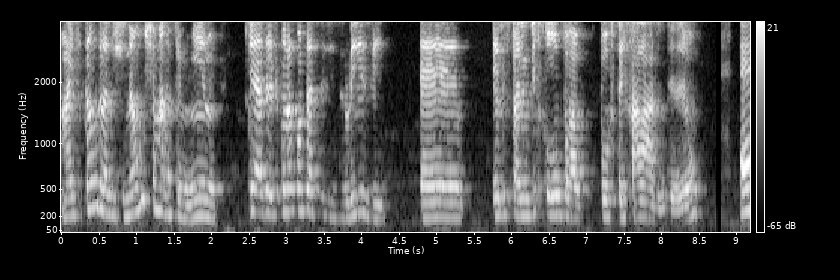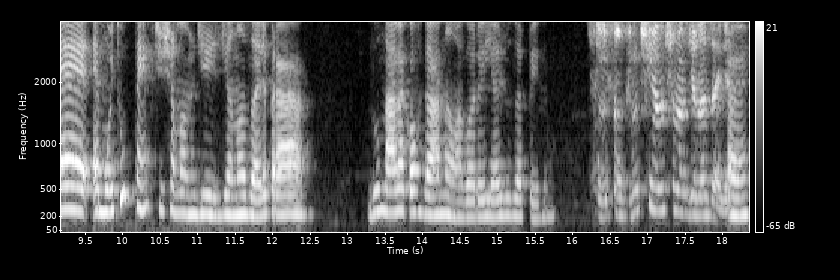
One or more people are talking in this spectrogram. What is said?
mas tão grande de não me chamar no feminino, que às vezes quando acontece deslize, é, eles pedem desculpa por ter falado, entendeu? É, é muito tempo te chamando de, de Ana Zélia pra do nada acordar, não. Agora ele é José Pedro. Sim, são 20 anos chamando de Ana Zélia. É.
